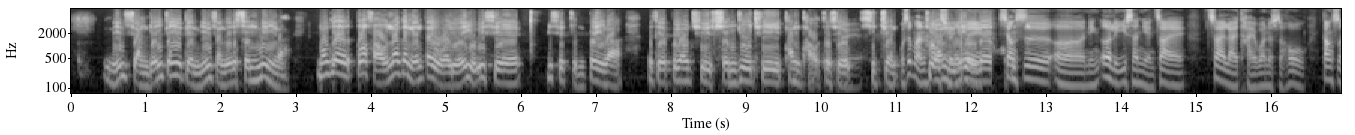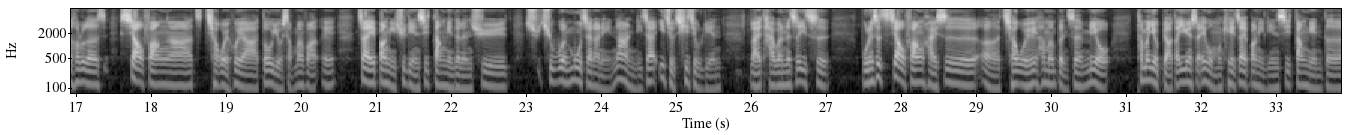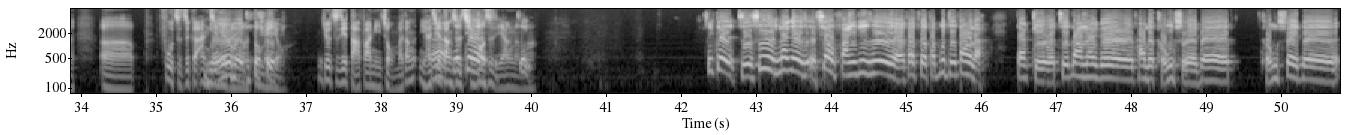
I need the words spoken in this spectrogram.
影响严重一点，影响你的生命了。那个多少那个年代，我也有一些一些准备了，而且不要去深入去探讨这些事件。我是蛮好奇，因为像是呃，您二零一三年在再来台湾的时候，当时候的校方啊、侨委会啊，都有想办法哎，再帮你去联系当年的人去去去问墓在哪里。那你在一九七九年来台湾的这一次。无论是校方还是呃侨委会，他们本身没有，他们有表达意愿说，哎，我们可以再帮你联系当年的呃父子这个案件的人吗？都没有，就直接打发你走嘛。当你还记得当时情况是怎样的吗？这个只是那个校方就是他说他不知道了，他给我知道那个他的同学的同学的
